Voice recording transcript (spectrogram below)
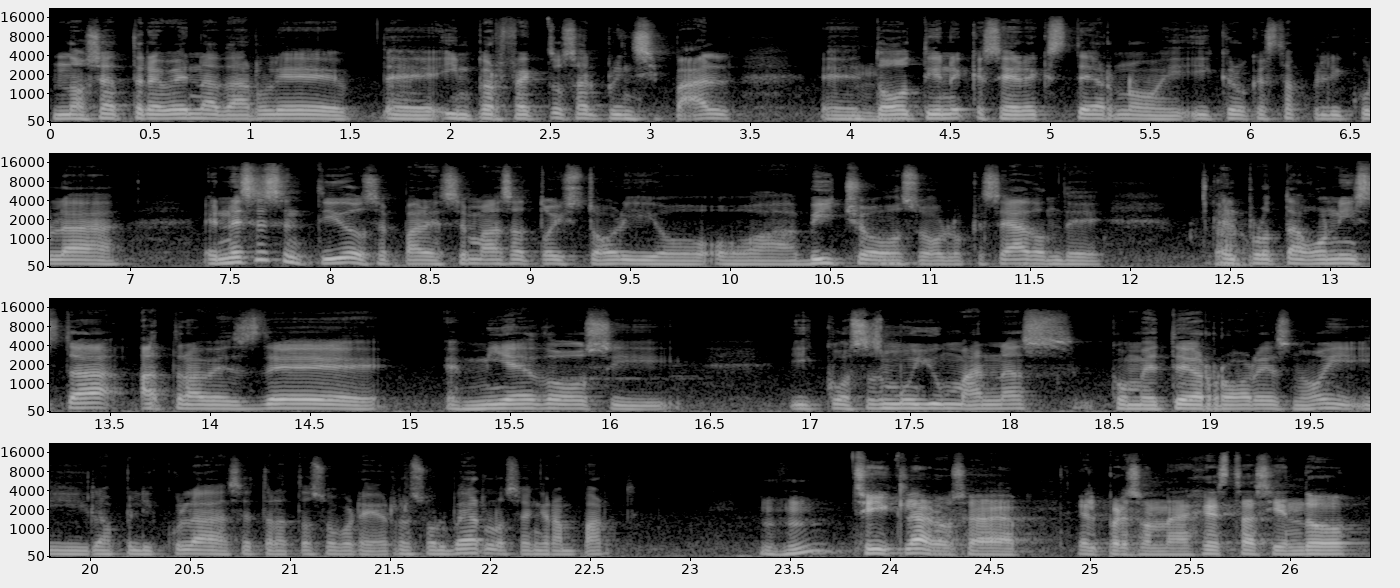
no se atreven a darle eh, imperfectos al principal, mm. todo tiene que ser externo y creo que esta película en ese sentido se parece más a Toy Story o, a Bichos o lo que sea, donde el protagonista a través de eh, miedos y, y, cosas muy humanas comete errores, ¿no? Y, la película se trata sobre resolverlos en gran parte. Sí, claro, o sea, el personaje está haciendo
